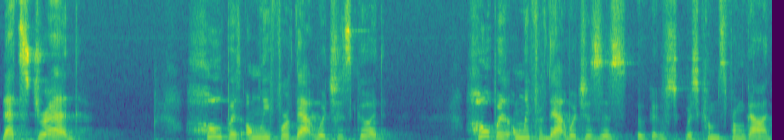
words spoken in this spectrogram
That's dread. Hope is only for that which is good. Hope is only for that which is which comes from God.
